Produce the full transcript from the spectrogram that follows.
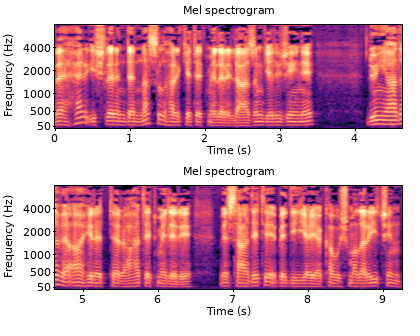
ve her işlerinde nasıl hareket etmeleri lazım geleceğini, dünyada ve ahirette rahat etmeleri ve saadet-i ebediyeye kavuşmaları için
